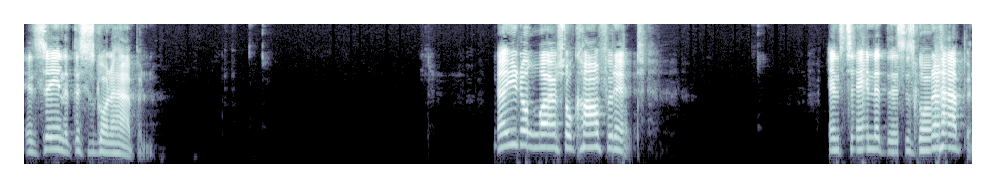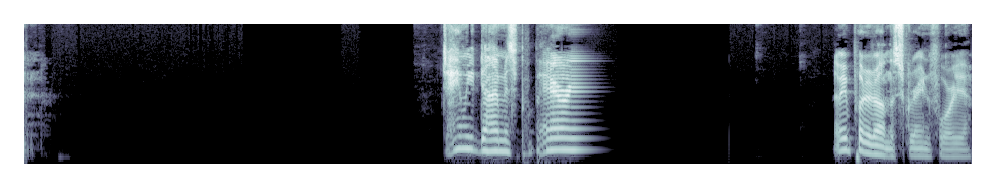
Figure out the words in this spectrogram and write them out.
in saying that this is going to happen. Now you know why I'm so confident in saying that this is going to happen. Jamie Dimon's preparing. Let me put it on the screen for you.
